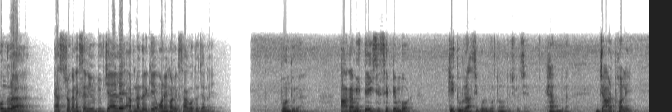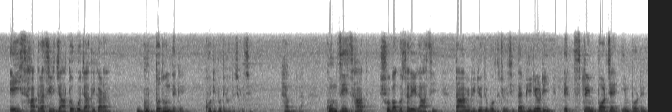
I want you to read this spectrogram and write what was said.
বন্ধুরা অ্যাস্ট্রো কানেকশন ইউটিউব চ্যানেলে আপনাদেরকে অনেক অনেক স্বাগত জানাই। বন্ধুরা, আগামী তেইশে সেপ্টেম্বর কেতুর রাশি পরিবর্তন হতে চলেছে। হ্যাঁ বন্ধুরা, যার ফলে এই সাত রাশির জাতক ও জাতিকারা গুপ্তধন থেকে কোটিপতি হতে চলেছে। হ্যাঁ বন্ধুরা, কোন সেই সাত সৌভাগ্যশালী রাশি তা আমি ভিডিওতে বলতে চলেছি। তাই ভিডিওটি এক্সট্রিম পর্যায়ে ইম্পর্টেন্ট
